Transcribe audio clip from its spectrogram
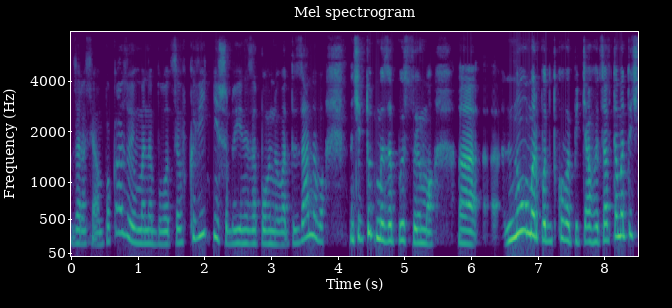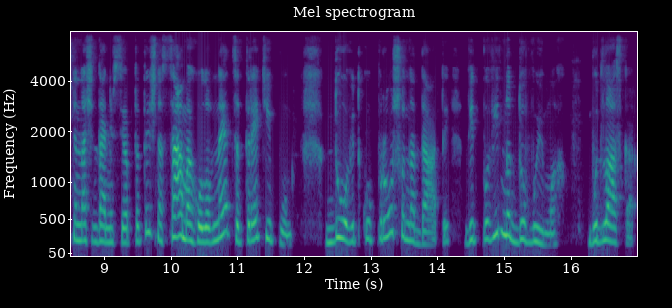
Зараз я вам показую, в мене було це в квітні, щоб її не заповнювати заново. Значить, тут ми записуємо е, номер, податково підтягується автоматично, наші дані всі автоматично. Саме головне це третій пункт. Довідку прошу надати відповідно до вимог. Будь ласка,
